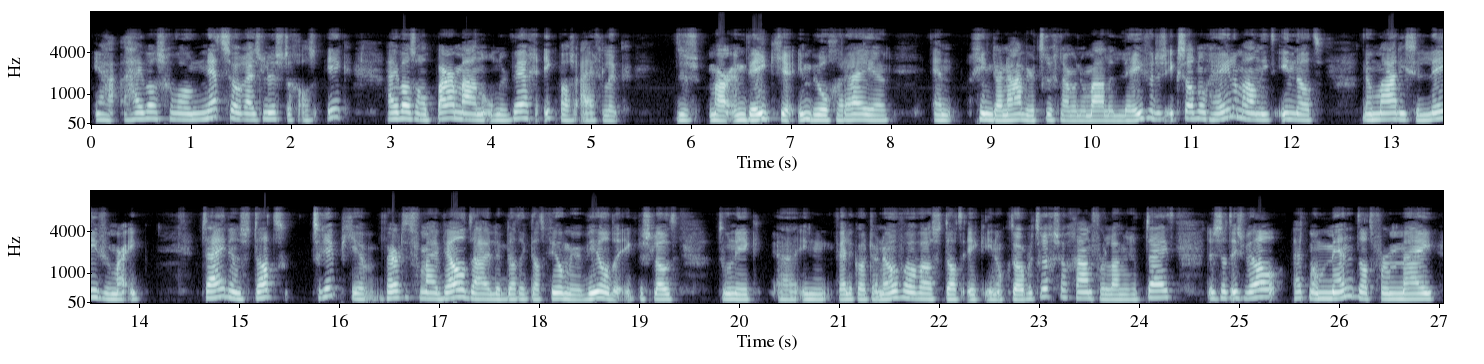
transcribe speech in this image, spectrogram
ja, hij was gewoon net zo reislustig als ik. Hij was al een paar maanden onderweg. Ik was eigenlijk dus maar een weekje in Bulgarije. En ging daarna weer terug naar mijn normale leven. Dus ik zat nog helemaal niet in dat nomadische leven. Maar ik, tijdens dat tripje werd het voor mij wel duidelijk dat ik dat veel meer wilde. Ik besloot toen ik uh, in Veliko Tarnovo was dat ik in oktober terug zou gaan voor langere tijd. Dus dat is wel het moment dat voor mij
